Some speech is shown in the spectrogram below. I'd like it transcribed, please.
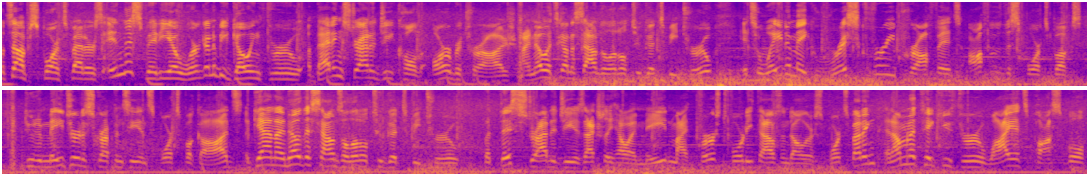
What's up sports bettors? In this video, we're gonna be going through a betting strategy called arbitrage. I know it's gonna sound a little too good to be true. It's a way to make risk-free profits off of the sports books due to major discrepancy in sportsbook odds. Again, I know this sounds a little too good to be true, but this strategy is actually how I made my first $40,000 sports betting, and I'm gonna take you through why it's possible,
